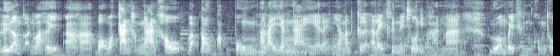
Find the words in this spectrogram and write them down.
เรื่องก่อนว่าเฮ้ยอ่าบอกว่าการทำงานเขาแบบต้องปรับปรุงอะไรยังไงอะไรเงี้ยมันเกิดอะไรขึ้นในช่วงที่ผ่านมา รวมไปถึงผมโทร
